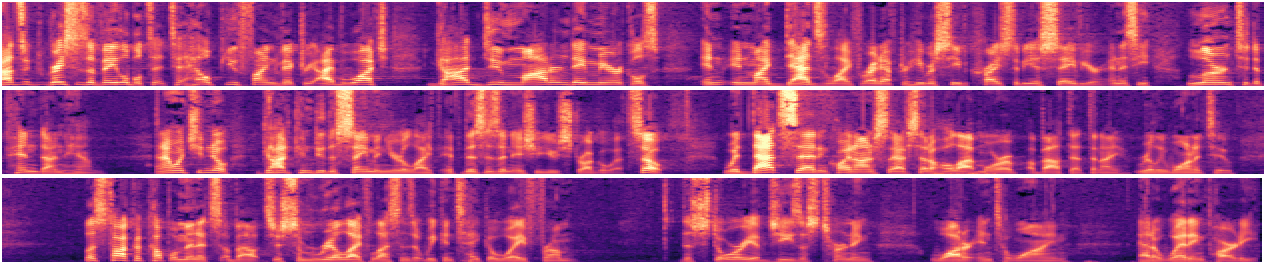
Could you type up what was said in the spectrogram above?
God's grace is available to, to help you find victory. I've watched God do modern day miracles in, in my dad's life right after he received Christ to be his Savior and as he learned to depend on him. And I want you to know God can do the same in your life if this is an issue you struggle with. So, with that said, and quite honestly, I've said a whole lot more about that than I really wanted to. Let's talk a couple minutes about just some real life lessons that we can take away from the story of Jesus turning water into wine at a wedding party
